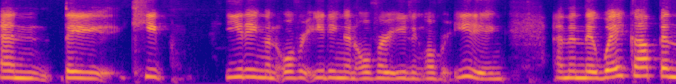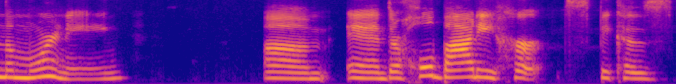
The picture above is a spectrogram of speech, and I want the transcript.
And they keep eating and overeating and overeating, overeating. And then they wake up in the morning um, and their whole body hurts because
